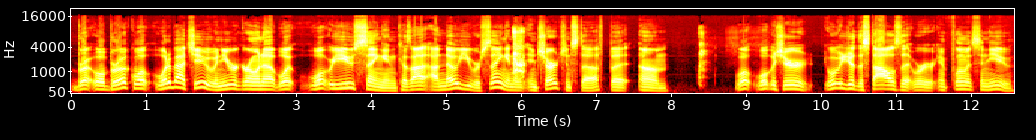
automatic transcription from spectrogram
Brooke, well, Brooke, what what about you? When you were growing up, what what were you singing? Because I, I know you were singing in, in church and stuff, but um, what what was your what were your the styles that were influencing you?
